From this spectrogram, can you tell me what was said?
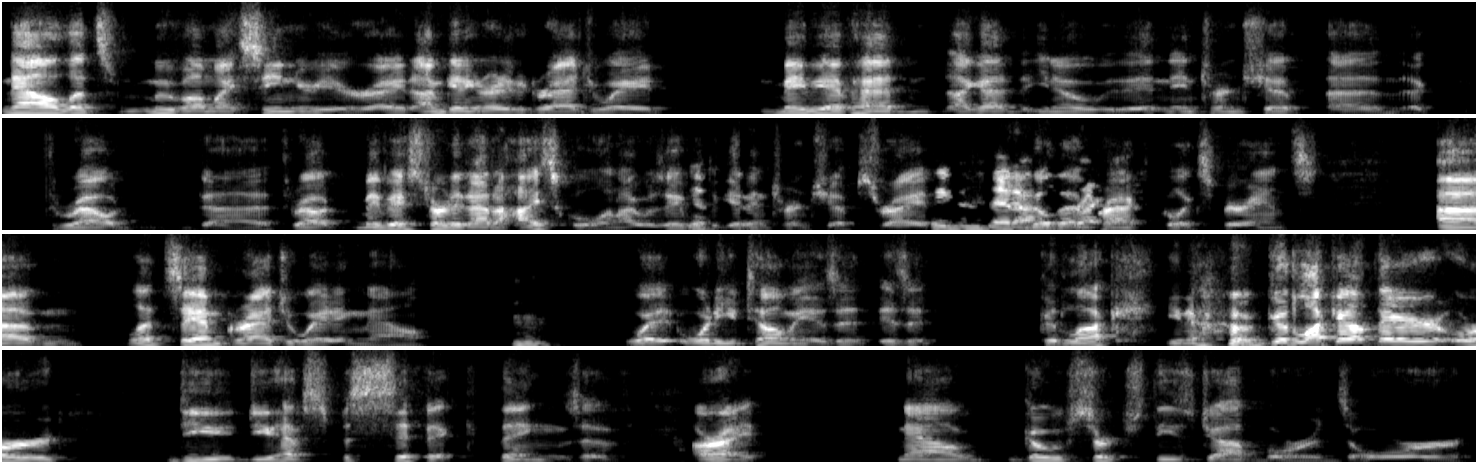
now let's move on my senior year, right? I'm getting ready to graduate. Maybe I've had I got, you know, an internship uh, throughout uh, throughout maybe I started out of high school and I was able yep. to get internships, right? Even better. Build that right. practical experience. Um, let's say I'm graduating now. Hmm. What what do you tell me? Is it is it good luck you know good luck out there or do you do you have specific things of all right now go search these job boards or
